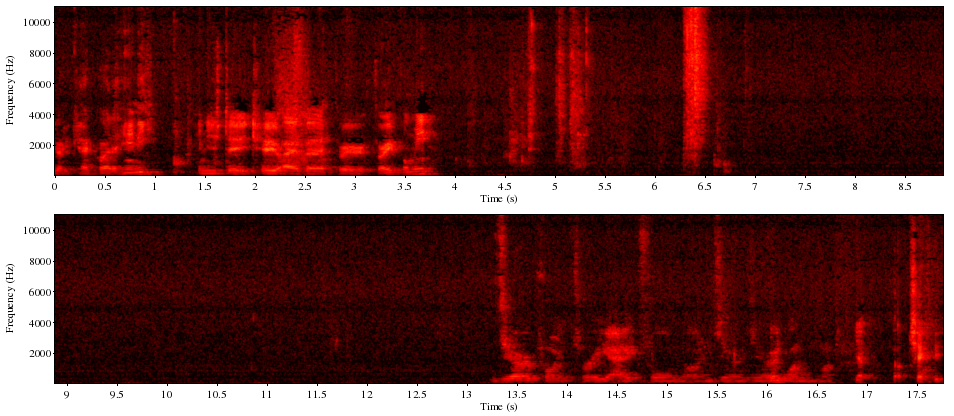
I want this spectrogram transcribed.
You got your calculator handy? Can you just do 2 over 3 root 3 for me? Zero point three eight four nine zero zero Good. one one. Yep. I'll check this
